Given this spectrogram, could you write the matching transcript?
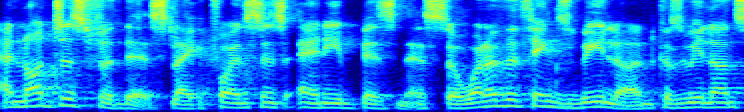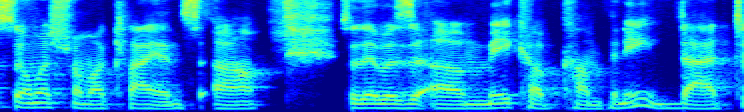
And not just for this, like for instance, any business. So one of the things we learned because we learned so much from our clients. Uh, so there was a makeup company that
